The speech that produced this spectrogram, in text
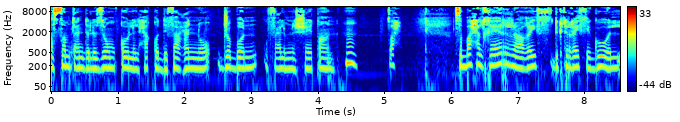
الصمت عند لزوم قول الحق والدفاع عنه جبن وفعل من الشيطان. هم صح. صباح الخير غيث دكتور غيث يقول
